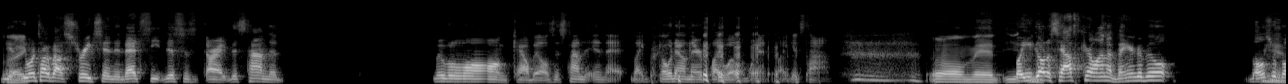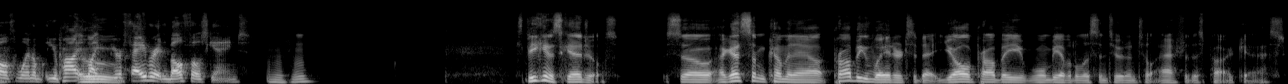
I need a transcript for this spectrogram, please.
You, like, you want to talk about streaks ending? That's the, this is all right. This time to move along, cowbells. It's time to end that. Like go down there, play well, and win. Like it's time. oh man! But you go to South Carolina, Vanderbilt. Those Yeah. are both winnable. You're probably like your favorite in both those games. Mm-hmm. Speaking of schedules, so I got something coming out probably later today. Y'all probably won't be able to listen to it until after this podcast.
